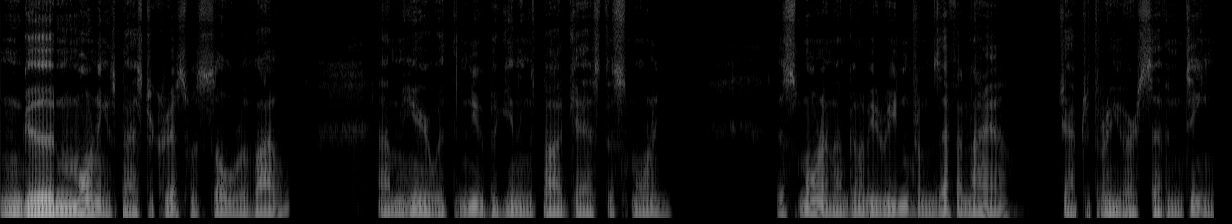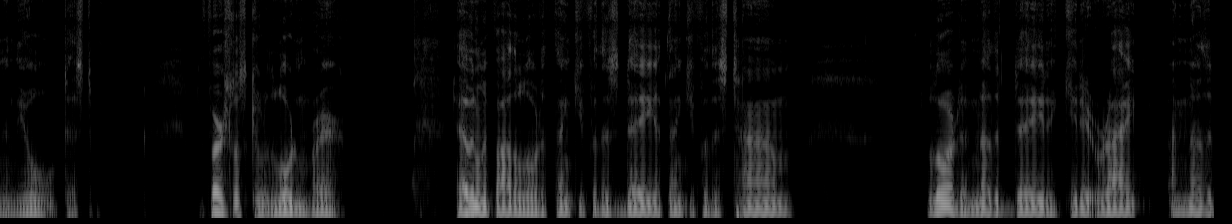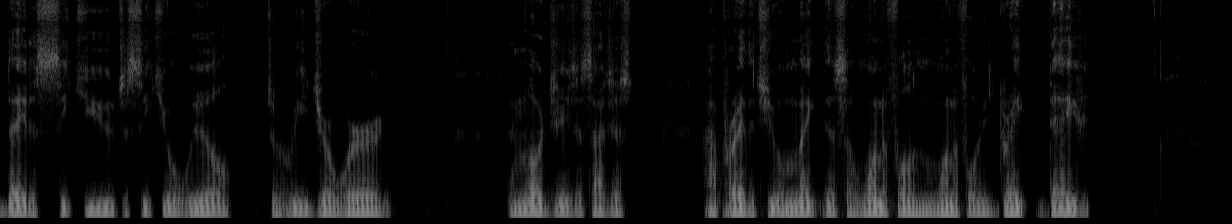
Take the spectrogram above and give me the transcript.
Good morning. It's Pastor Chris with Soul Revival. I'm here with the New Beginnings podcast this morning. This morning, I'm going to be reading from Zephaniah chapter 3, verse 17 in the Old Testament. First, let's go to the Lord in prayer. Heavenly Father, Lord, I thank you for this day. I thank you for this time. Lord, another day to get it right, another day to seek you, to seek your will, to read your word. Lord Jesus, I just I pray that you will make this a wonderful and wonderfully great day.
